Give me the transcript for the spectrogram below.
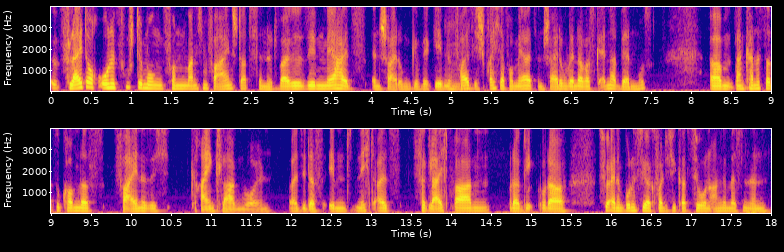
äh, vielleicht auch ohne Zustimmung von manchen Vereinen stattfindet, weil wir sehen Mehrheitsentscheidungen ge- gegebenenfalls, Mhm. ich spreche ja von Mehrheitsentscheidungen, wenn da was geändert werden muss, ähm, dann kann es dazu kommen, dass Vereine sich reinklagen wollen, weil sie das eben nicht als vergleichbaren oder, oder für eine Bundesliga-Qualifikation angemessenen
